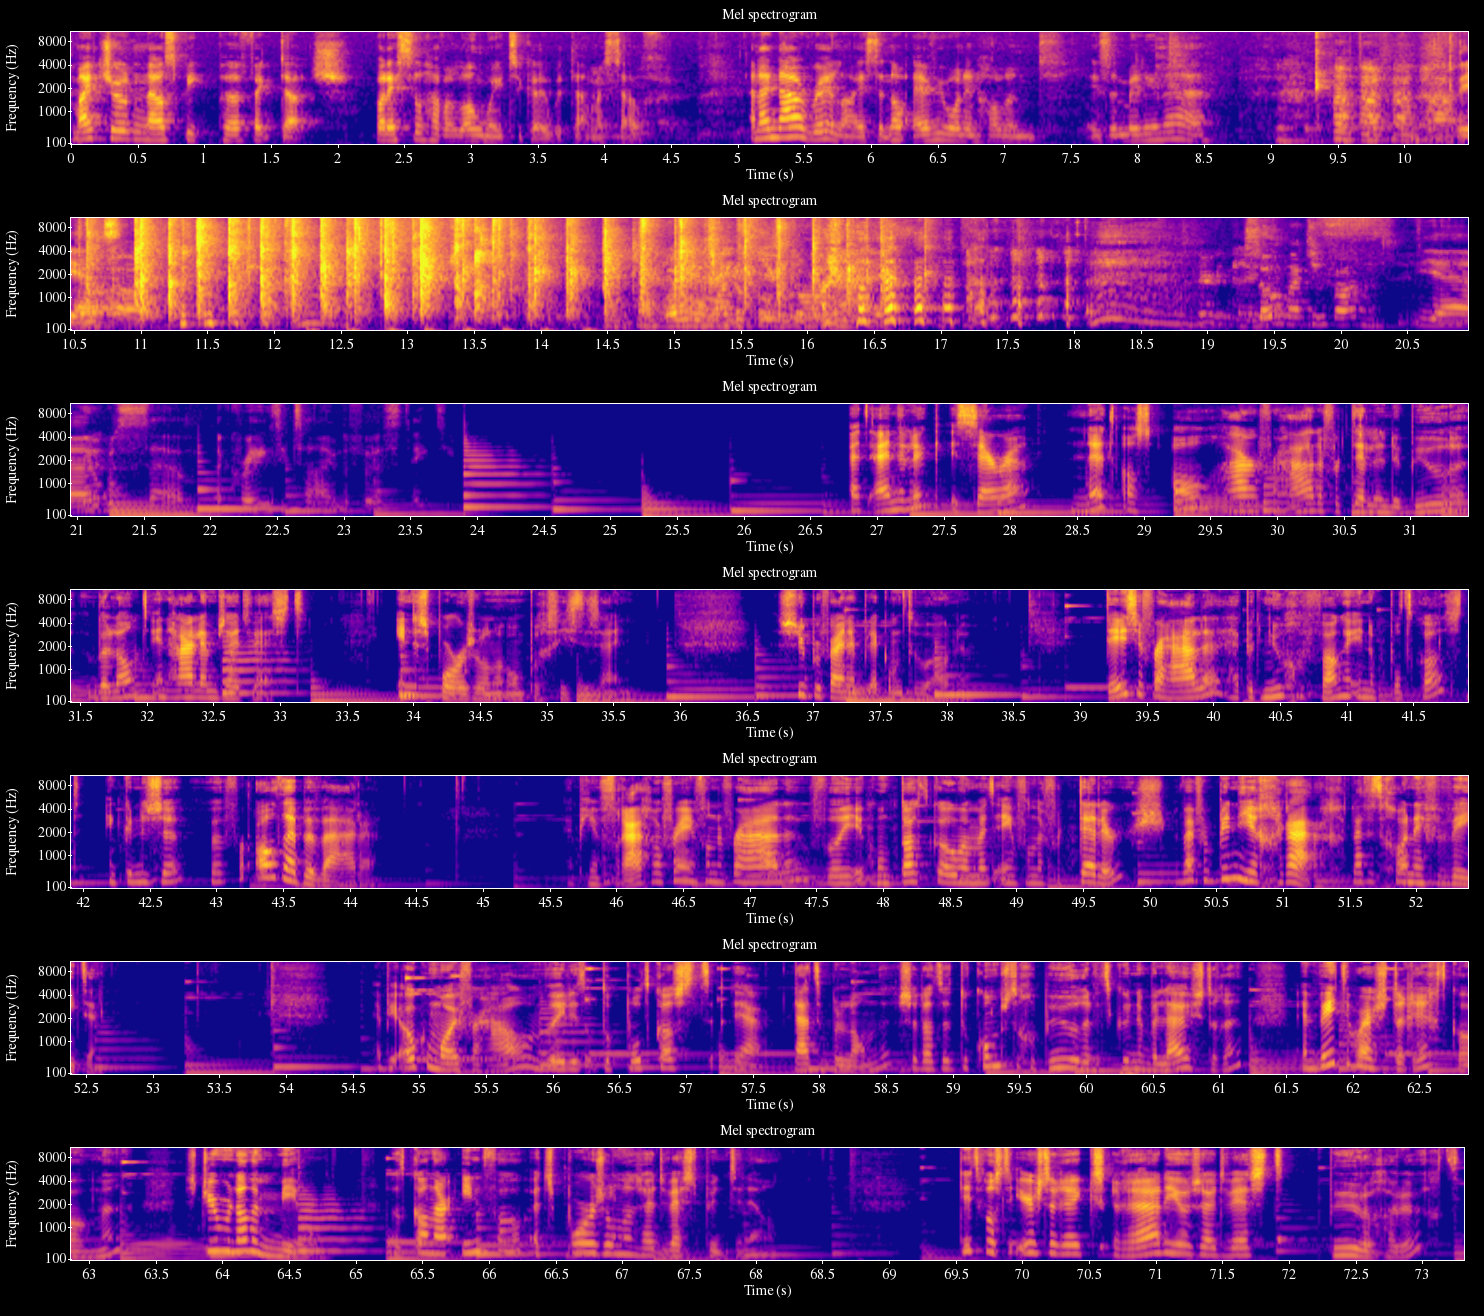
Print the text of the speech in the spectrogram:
My children now speak perfect Dutch, but I still have a long way to go with that myself. And I now realise that not everyone in Holland is a millionaire. the end. What a wonderful story. so much fun. Yeah, it was um, a crazy time, the first 18 Uiteindelijk is Sarah, net als al haar verhalen vertellende buren, beland in Haarlem-Zuidwest. In de spoorzone om precies te zijn. Super fijne plek om te wonen. Deze verhalen heb ik nu gevangen in een podcast en kunnen ze we voor altijd bewaren. Heb je een vraag over een van de verhalen of wil je in contact komen met een van de vertellers? Wij verbinden je graag. Laat het gewoon even weten. Heb je ook een mooi verhaal wil je dit op de podcast ja, laten belanden, zodat de toekomstige buren dit kunnen beluisteren en weten waar ze terechtkomen? Stuur me dan een mail. Dat kan naar info.spoorzonezuidwest.nl Dit was de eerste reeks Radio Zuidwest Burengerucht.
